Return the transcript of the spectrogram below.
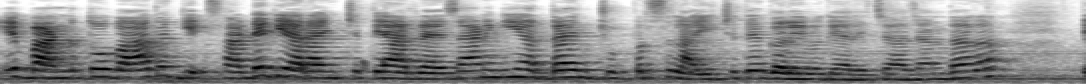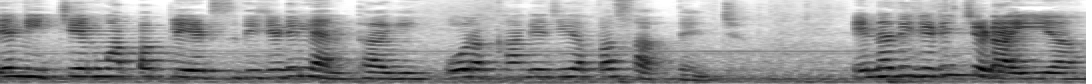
ਇਹ ਬਣਨ ਤੋਂ ਬਾਅਦ ਗਿ- ਸਾਢੇ 11 ਇੰਚ ਤਿਆਰ ਰਹਿ ਜਾਣਗੀਆਂ ਅੱਧਾ ਇੰਚ ਉੱਪਰ ਸਲਾਈ 'ਚ ਤੇ ਗਲੇ ਵਗੈਰੇ 'ਚ ਆ ਜਾਂਦਾਗਾ। ਤੇ ਨੀਚੇ ਨੂੰ ਆਪਾਂ ਪਲੇਟਸ ਦੀ ਜਿਹੜੀ ਲੈਂਥ ਆ ਗਈ, ਉਹ ਰੱਖਾਂਗੇ ਜੀ ਆਪਾਂ 7 ਇੰਚ। ਇਹਨਾਂ ਦੀ ਜਿਹੜੀ ਚੜਾਈ ਆ,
